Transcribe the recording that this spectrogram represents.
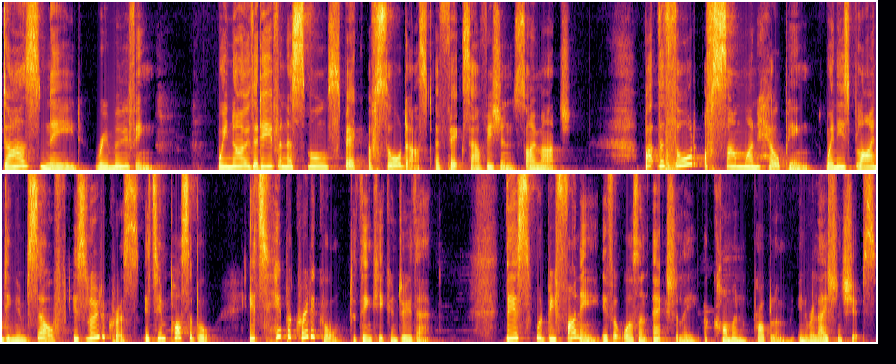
does need removing. We know that even a small speck of sawdust affects our vision so much. But the thought of someone helping when he's blinding himself is ludicrous. It's impossible. It's hypocritical to think he can do that. This would be funny if it wasn't actually a common problem in relationships.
